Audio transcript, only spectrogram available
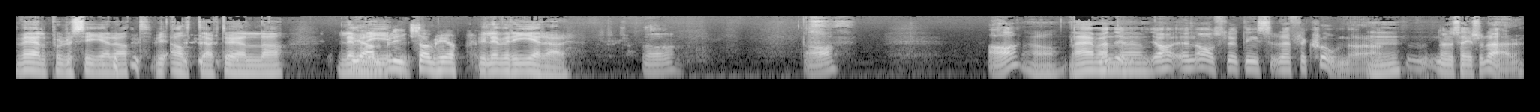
välproducerat, vi är alltid aktuella. I all Leverer- blygsamhet. vi levererar. Ja. Ja. Ja. Ja, nej Men men... du, eh, jag har en avslutningsreflektion då, Mm. när du säger sådär.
